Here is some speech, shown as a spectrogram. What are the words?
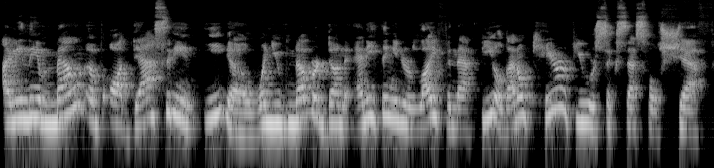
I mean, the amount of audacity and ego when you've never done anything in your life in that field. I don't care if you were a successful chef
